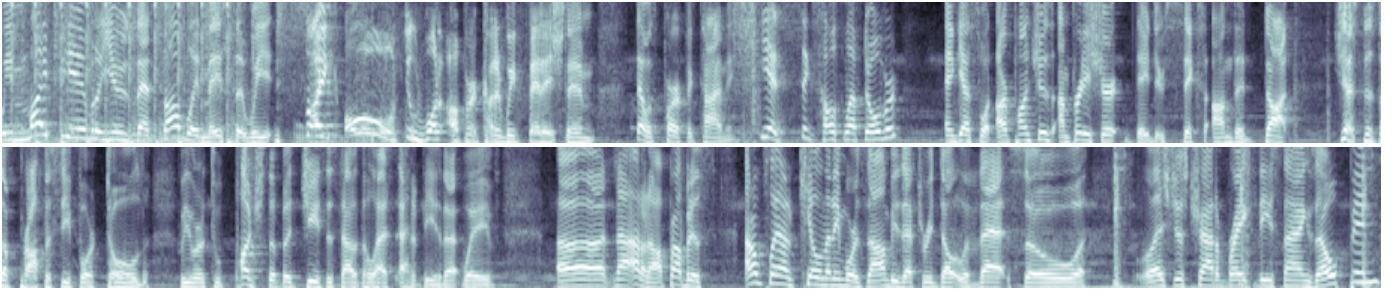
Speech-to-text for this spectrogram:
we might be able to use that Saw Blade Mace that we... Psych! Oh, dude, one uppercut and we finished him. That was perfect timing. He had six health left over. And guess what? Our punches, I'm pretty sure they do six on the dot. Just as the prophecy foretold, we were to punch the bejesus out of the last enemy of that wave. Uh, nah, I don't know. I'll probably just... I don't plan on killing any more zombies after we dealt with that, so... Let's just try to break these things open.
